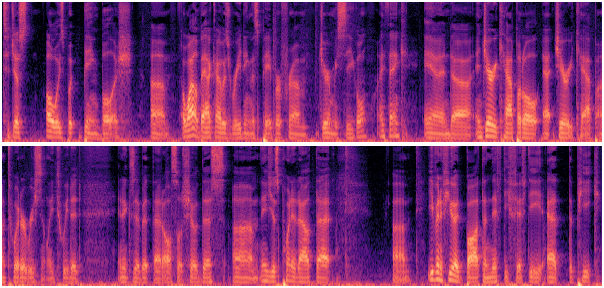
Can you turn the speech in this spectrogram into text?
to just always being bullish. Um, a while back, I was reading this paper from Jeremy Siegel, I think, and uh, and Jerry Capital at Jerry Cap on Twitter recently tweeted an exhibit that also showed this. Um, he just pointed out that um, even if you had bought the Nifty 50 at the peak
